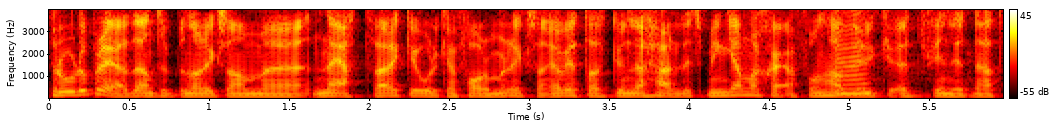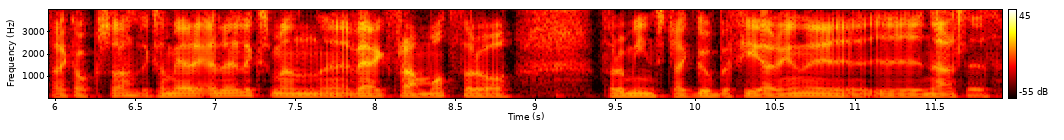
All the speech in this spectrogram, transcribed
Tror du på det? Den typen av liksom, nätverk i olika former? Liksom. Jag vet att Gunilla Herlitz, min gamla chef, hon hade Mm. ett kvinnligt nätverk också. Liksom, är, är det liksom en väg framåt för att, för att minska gubbifieringen i, i näringslivet?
